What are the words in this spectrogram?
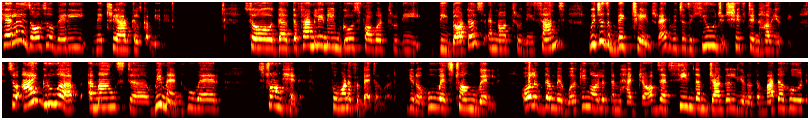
Kerala is also a very matriarchal community. So the, the family name goes forward through the, the daughters and not through the sons, which is a big change, right? Which is a huge shift in how you think. So I grew up amongst uh, women who were strong headed for want of a better word, you know, who were strong willed. All of them were working, all of them had jobs. I've seen them juggle, you know, the motherhood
